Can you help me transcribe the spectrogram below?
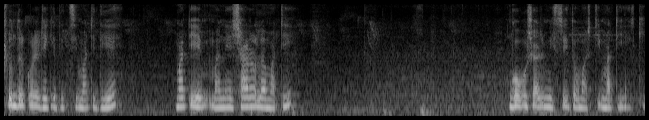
সুন্দর করে ঢেকে দিচ্ছি মাটি দিয়ে। মাটি মানে সারওয়ালা মাটি, গোবর সার মিশ্রিত মাটি মাটি আর কি।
